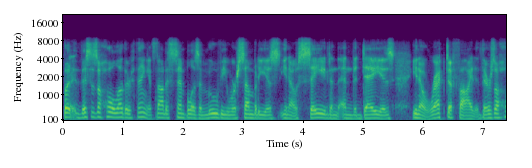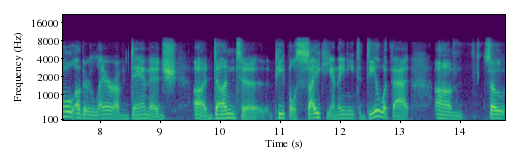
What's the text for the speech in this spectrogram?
but Right. this is a whole other thing. It's not as simple as a movie where somebody is you know saved and and the day is you know rectified. There's a whole other layer of damage uh done to people's psyche and they need to deal with that. Um so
